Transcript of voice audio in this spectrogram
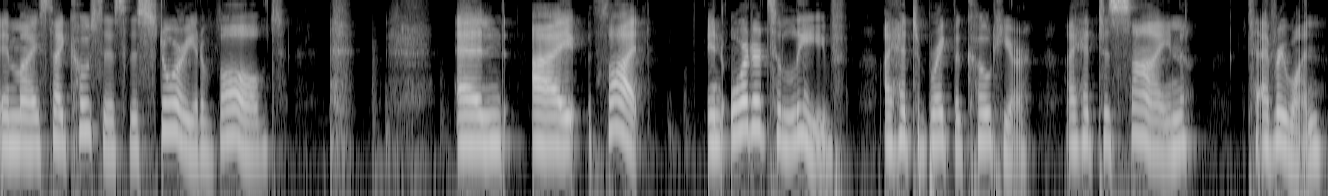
in my psychosis, this story, it evolved. and I thought in order to leave, I had to break the code here. I had to sign to everyone.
